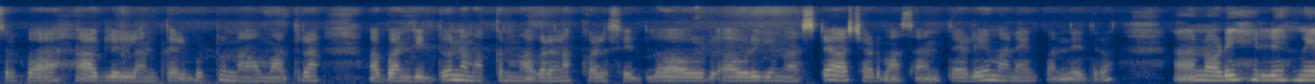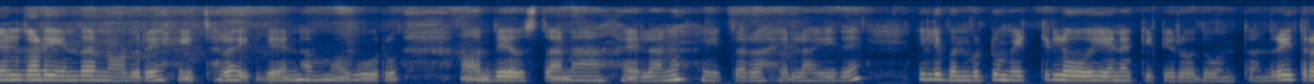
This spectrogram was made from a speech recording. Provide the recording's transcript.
ಸ್ವಲ್ಪ ಆಗಲಿಲ್ಲ ಅಂತ ಹೇಳ್ಬಿಟ್ಟು ನಾವು ಮಾತ್ರ ಬಂದಿದ್ದು. ನಮ್ಮ ಅಕ್ಕನ ಮಗಳನ್ನ ಕಳಿಸಿದ್ಲು. ಅವ್ರು ಅವ್ರಿಗೂ ಅಷ್ಟೇ ಆಷಾಢ ಮಾಸ ಅಂತೇಳಿ ಮನೆಗೆ ಬಂದಿದ್ದರು ನೋಡಿ, ಇಲ್ಲಿ ಮೇಲ್ಗಡೆಯಿಂದ ನೋಡಿದ್ರೆ ಈ ಥರ ಇದೆ. ನಮ್ಮ ಊರು ದೇವಸ್ಥಾನ ಎಲ್ಲನೂ ಈ ಥರ ಎಲ್ಲ ಇದೆ. ಇಲ್ಲಿ ಬಂದ್ಬಿಟ್ಟು ಮೆಟ್ಟಿಲು ಏನಕ್ಕೆ ಇಟ್ಟಿರೋದು ಅಂತಂದರೆ ಈ ಥರ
